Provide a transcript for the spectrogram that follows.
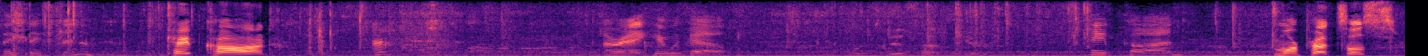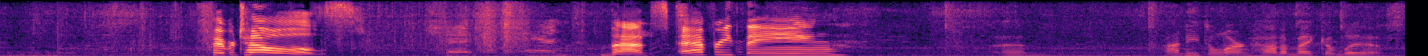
they say cinnamon. Cape Cod. All right, here we go. What's this up here? Cape Cod. More pretzels. Paper towels. Check and That's everything. Um, I need to learn how to make a list.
